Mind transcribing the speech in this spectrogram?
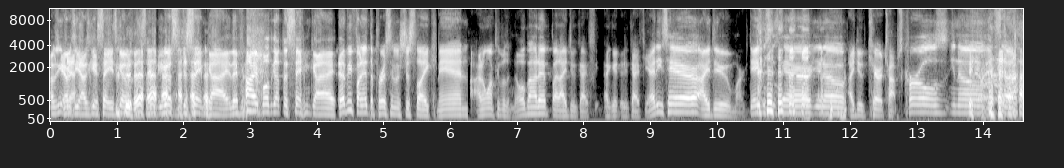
I was, I was, Yeah. I was gonna say he's going to the same, he goes to the same guy. They probably both got the same guy. That'd be funny if the person was just like, "Man, I don't want people to know about it, but I do Guy, I get Guy Fieri's hair, I do Mark Davis's hair, you know, I do Carrot Top's curls, you know." It's, uh...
